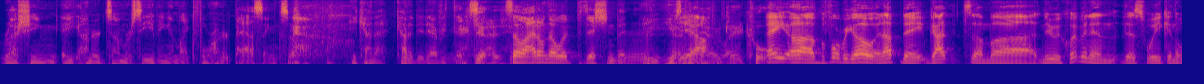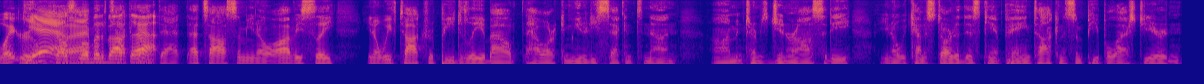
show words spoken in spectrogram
rushing, eight hundred some receiving, and like four hundred passing. So he kind of kind of did everything. So, Yeah. so I don't know what position, but he, he was Yeah. kind of everywhere. Okay, cool. Hey, uh, before we go, an update. Got some uh, new equipment in this week in the weight room. Yeah, Tell us a little bit wanna about talk that. That's awesome. You know, obviously, you know, we've talked repeatedly about how our community second to none um, in terms of generosity. You know, we kind of started this campaign talking to some people last year, and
